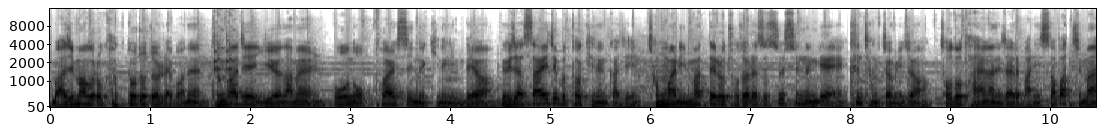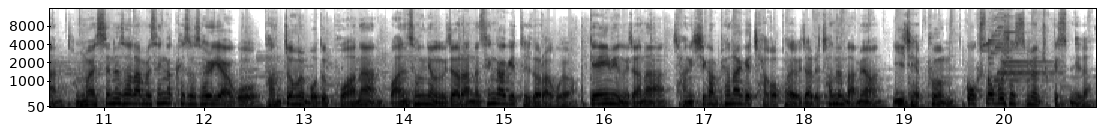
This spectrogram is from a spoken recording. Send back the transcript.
마지막으로 각도 조절 레버는 등받이의 유연함을 온 오프 할 수 있는 기능인데요. 의자 사이즈부터 기능까지 정말 입맛대로 조절해서 쓸 수 있는 게 큰 장점이죠. 저도 다양한 의자를 많이 써봤지만 정말 쓰는 사람을 생각해서 설계하고 단점을 모두 보완한 완성형 의자라는 생각이 들더라고요. 게이밍 의자나 장시간 편하게 작업할 의자를 찾는다면 이 제품 꼭 써보셨으면 좋겠습니다.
